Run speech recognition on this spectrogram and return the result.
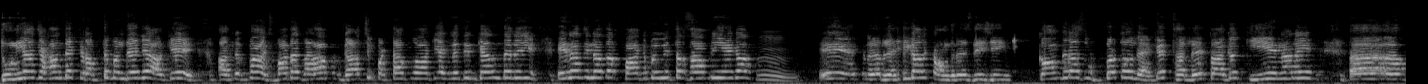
ਦੁਨੀਆ ਜਹਾਨ ਦੇ ਕਰਪਟ ਬੰਦੇ ਲਿਆ ਕੇ ਅਗ ਭਾਜਪਾ ਦਾ ਗਲਾ ਗਲ 'ਚ ਪੱਟਾ ਪਵਾ ਕੇ ਅਗਲੇ ਦਿਨ ਕਹਿ ਦਿੰਦੇ ਨੇ ਜੀ ਇਹਨਾਂ ਦਿਨਾਂ ਦਾ ਪਾਕ ਪਵਿੱਤਰ ਸਾਫ਼ ਨਹੀਂ ਹੈਗਾ। ਇਹ ਰਹੀ ਗੱਲ ਕਾਂਗਰਸ ਦੀ ਜੀ। ਕਾਂਗਰਸ ਉੱਪਰ ਤੋਂ ਲੈ ਕੇ ਥੱਲੇ ਤੱਕ ਕੀ ਇਹਨਾਂ ਨੇ ਅਹ, ਅਹ,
